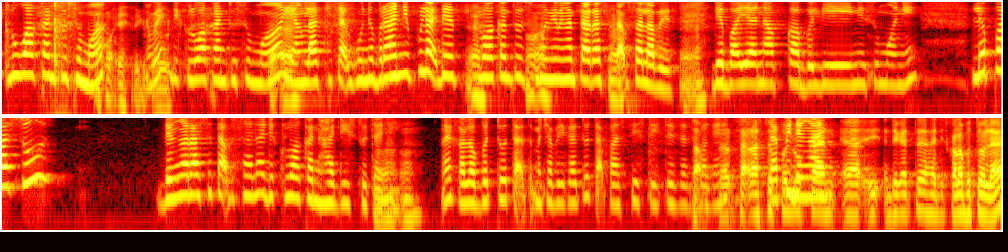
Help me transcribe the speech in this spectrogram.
keluarkan tu semua. Oh, ya, dia. Dia keluarkan tu semua. Yang laki tak guna berani pula dia keluarkan tu semua dengan tak rasa tak bersalah habis. Dia bayar nafkah beli ni semua ni. Lepas tu dengan rasa tak bersalah dia keluarkan hadis tu tadi. Eh, kalau betul tak macam dia kata tak pasti status dan tak, sebagainya. tak, tak rasa Tapi perlukan dengan uh, dia kata hadis kalau betul eh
